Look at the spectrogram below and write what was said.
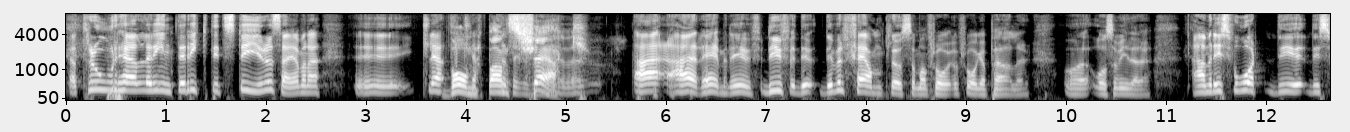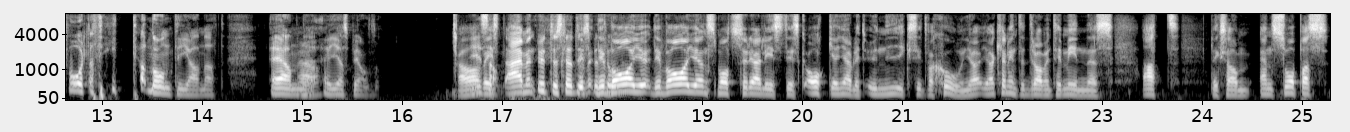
Jag tror heller inte riktigt styrelsen. Jag menar, klä, Vompans käk. Nej, nej, nej, men det är, det, är, det är väl fem plus om man frågar, frågar Pöler och, och så vidare. Nej, men det, är svårt, det, det är svårt att hitta någonting annat än ja. Jesper Jansson. Ja, visst. Nej, men det, det, var ju, det var ju en smått surrealistisk och en jävligt unik situation. Jag, jag kan inte dra mig till minnes att liksom, en så pass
